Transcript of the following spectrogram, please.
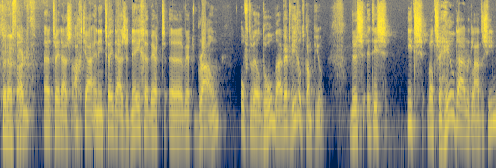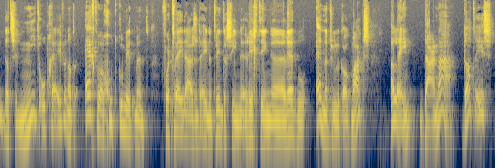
2008. En, uh, 2008 ja, en in 2009 werd, uh, werd Brown, oftewel de Honda, werd wereldkampioen. Dus het is iets wat ze heel duidelijk laten zien, dat ze niet opgeven. Dat we echt wel een goed commitment voor 2021 zien richting uh, Red Bull en natuurlijk ook Max. Alleen daarna, dat is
